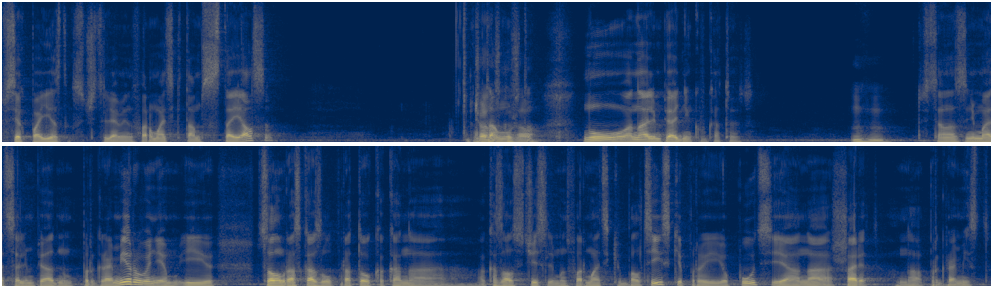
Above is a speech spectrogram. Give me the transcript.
всех поездок с учителями информатики там состоялся. Что потому что, ну, она олимпиадников готовит. Угу. То есть она занимается олимпиадным программированием и в целом рассказывала про то, как она оказалась учителем информатики в Балтийске, про ее путь, и она шарит, она программист.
